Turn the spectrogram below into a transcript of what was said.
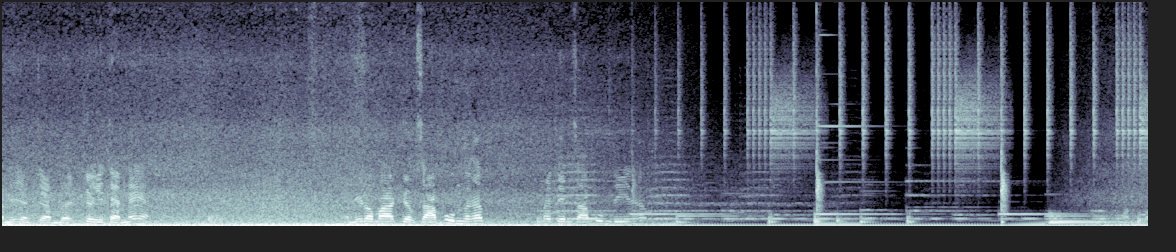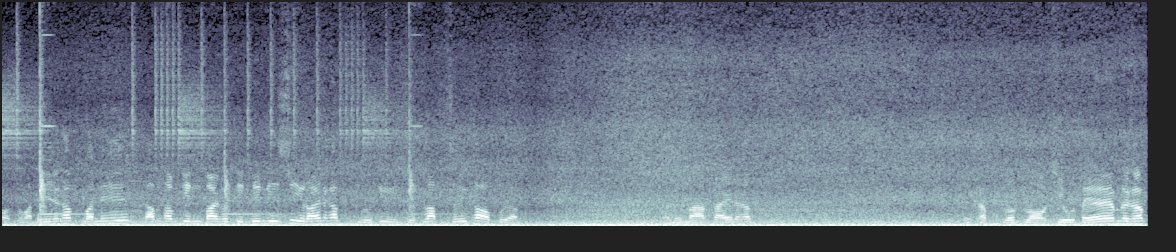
คันนี้ยังแจ่มเลยเครื่องอีแตนนะเนี่ยอันนี้เรามาเกือบสามอุ้มนะครับ ไม่เต็มสามอุ้มดีนะครับก็สวัสดีนะครับ วันนี้ดำทำกินบายคนติดดินดีซี่ร้อยนะครับ อยู่ที่จุดรับซื้อข้าวเปลือกวันนี้มาไกลนะครับนี่ครับรถรอคิวเต็มเลยครับ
